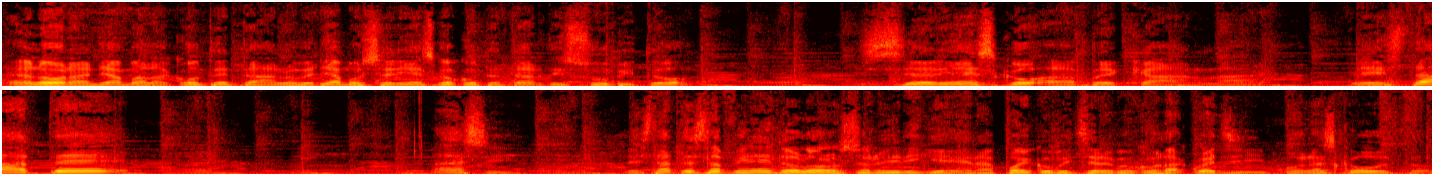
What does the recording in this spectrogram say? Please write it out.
E allora andiamo ad accontentarlo, vediamo se riesco a accontentarti subito, se riesco a beccarla. L'estate... Ah sì, l'estate sta finendo, loro sono in righiera, poi cominceremo con l'acqua G. Buon ascolto.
